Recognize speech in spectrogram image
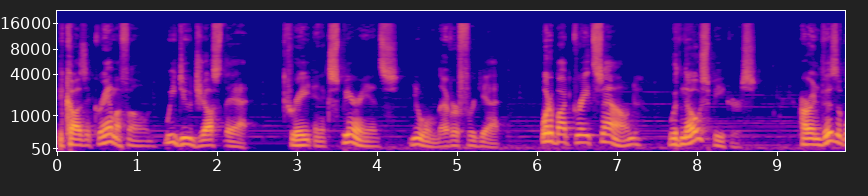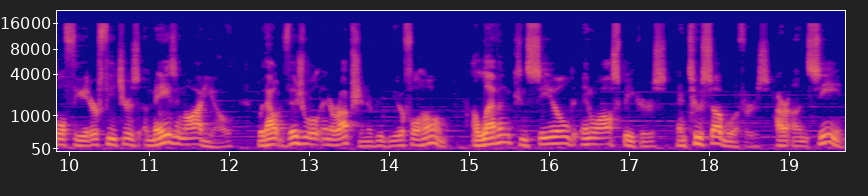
Because at Gramophone, we do just that create an experience you will never forget. What about great sound with no speakers? Our Invisible Theater features amazing audio without visual interruption of your beautiful home. 11 concealed in wall speakers and two subwoofers are unseen,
